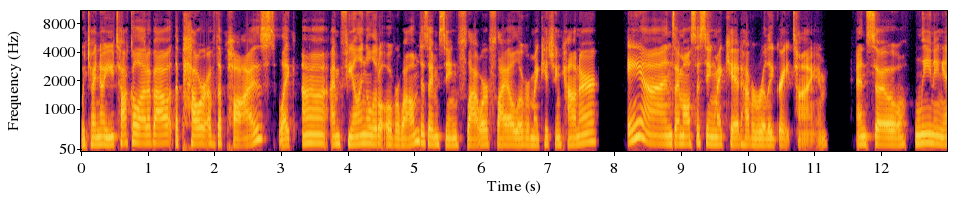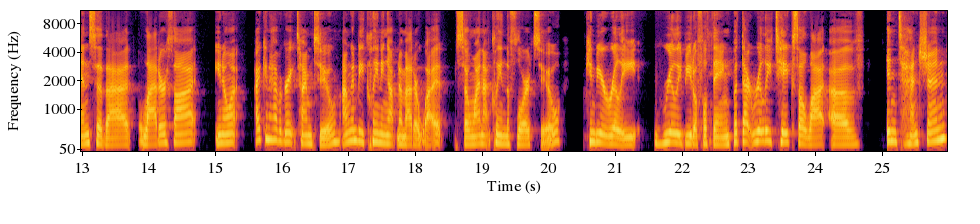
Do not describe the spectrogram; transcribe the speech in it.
which I know you talk a lot about the power of the pause. Like, uh, I'm feeling a little overwhelmed as I'm seeing flour fly all over my kitchen counter. And I'm also seeing my kid have a really great time. And so leaning into that latter thought, you know what? I can have a great time too. I'm going to be cleaning up no matter what. So why not clean the floor too? Can be a really, really beautiful thing. But that really takes a lot of intention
